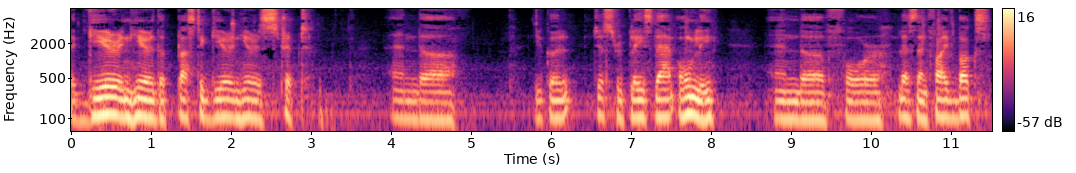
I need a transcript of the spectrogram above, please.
the gear in here the plastic gear in here is stripped. And uh, you could just replace that only and uh, for less than five bucks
